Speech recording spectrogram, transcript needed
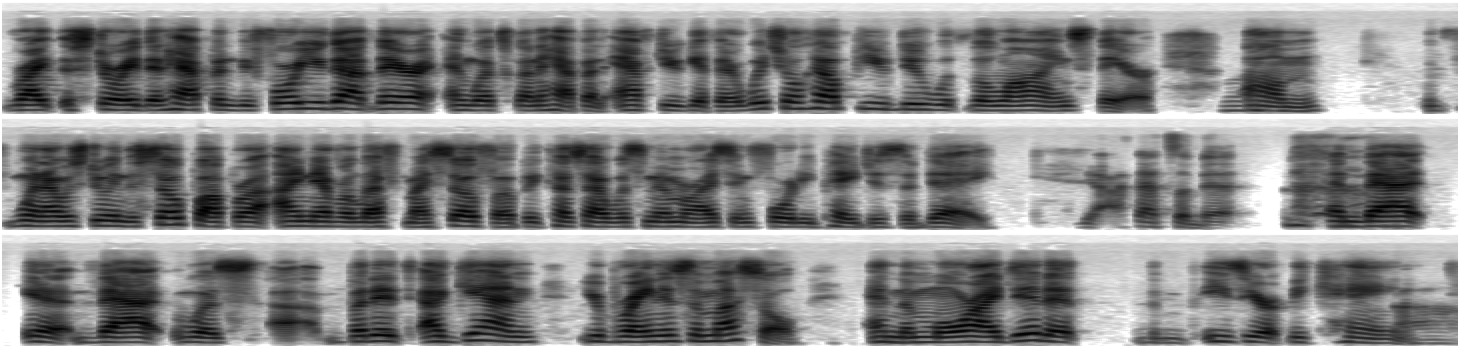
write the story that happened before you got there and what's going to happen after you get there, which will help you do with the lines there. Mm-hmm. Um, when I was doing the soap opera, I never left my sofa because I was memorizing 40 pages a day. Yeah, that's a bit. and that, yeah, that was, uh, but it, again, your brain is a muscle. And the more I did it, the easier it became. Oh,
